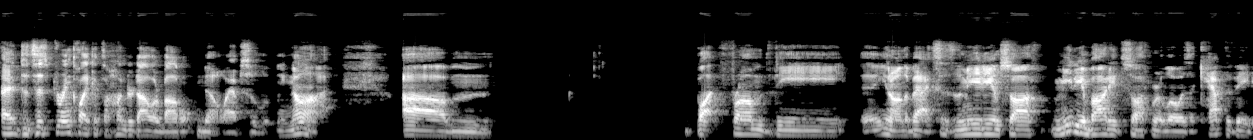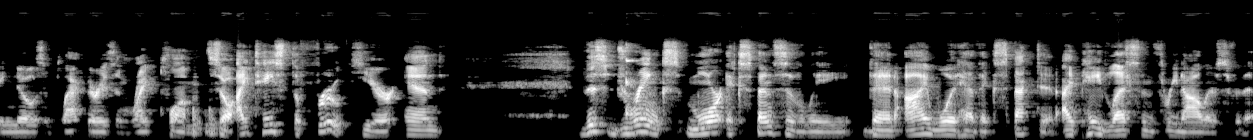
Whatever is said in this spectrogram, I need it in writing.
uh, does this drink like it's a hundred dollar bottle? No, absolutely not. Um, but from the uh, you know on the back says the medium soft medium bodied soft merlot has a captivating nose of blackberries and ripe plum. So I taste the fruit here and this drinks more expensively than I would have expected. I paid less than three dollars for this,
